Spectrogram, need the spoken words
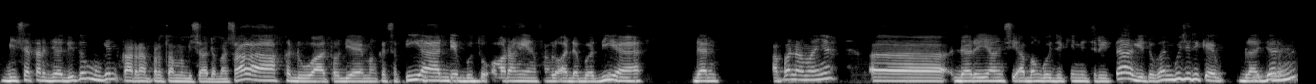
bisa terjadi tuh mungkin karena pertama bisa ada masalah, kedua atau dia emang kesepian, dia butuh orang yang selalu ada buat dia dan apa namanya eh dari yang si abang Gojek ini cerita gitu kan, gue jadi kayak belajar mm,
